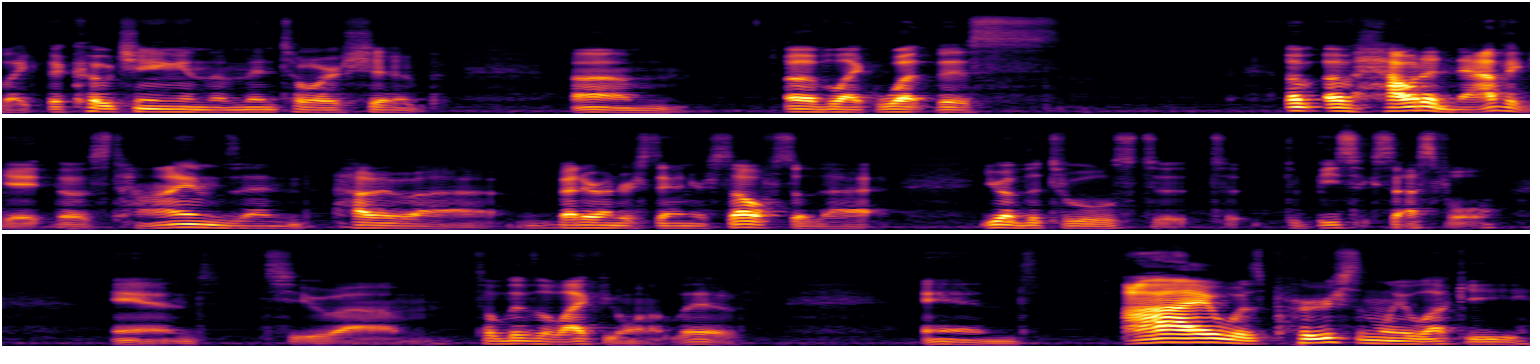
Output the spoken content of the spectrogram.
like the coaching and the mentorship um of like what this of, of how to navigate those times and how to uh, better understand yourself so that you have the tools to, to, to be successful and to um, to live the life you want to live. And I was personally lucky.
